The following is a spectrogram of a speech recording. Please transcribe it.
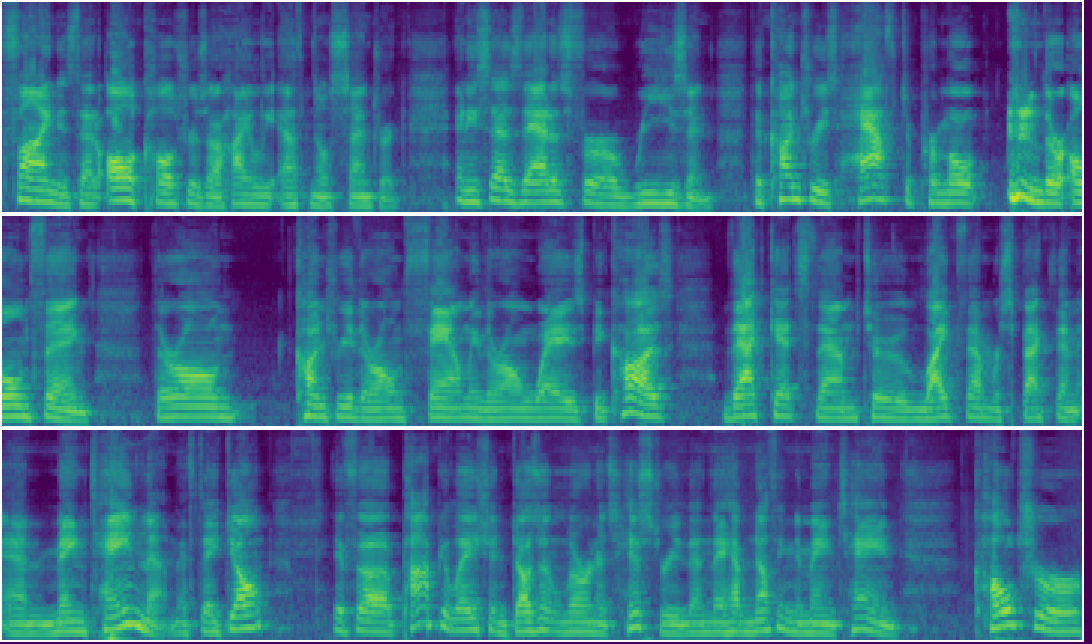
find is that all cultures are highly ethnocentric. And he says that is for a reason. The countries have to promote their own thing, their own country, their own family, their own ways, because that gets them to like them, respect them, and maintain them. If they don't, if a population doesn't learn its history, then they have nothing to maintain. Culture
